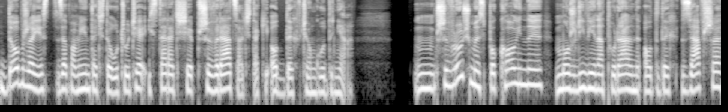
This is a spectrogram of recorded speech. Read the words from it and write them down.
Dobrze jest zapamiętać to uczucie i starać się przywracać taki oddech w ciągu dnia. Mm, przywróćmy spokojny, możliwie naturalny oddech zawsze,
